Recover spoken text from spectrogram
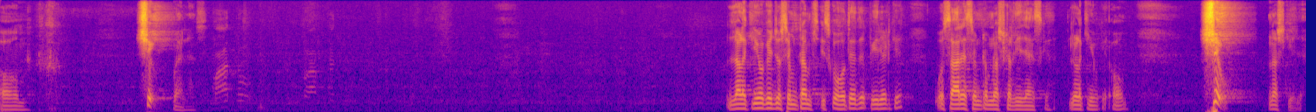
ओम। शिव। बैलेंस माँ तो, तो आपका लड़कियों के जो सिम्टम्स इसको होते थे पीरियड के वो सारे सिम्टम नष्ट कर दिए जाए इसके लड़कियों के ओम शिव नष्ट किए जाए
